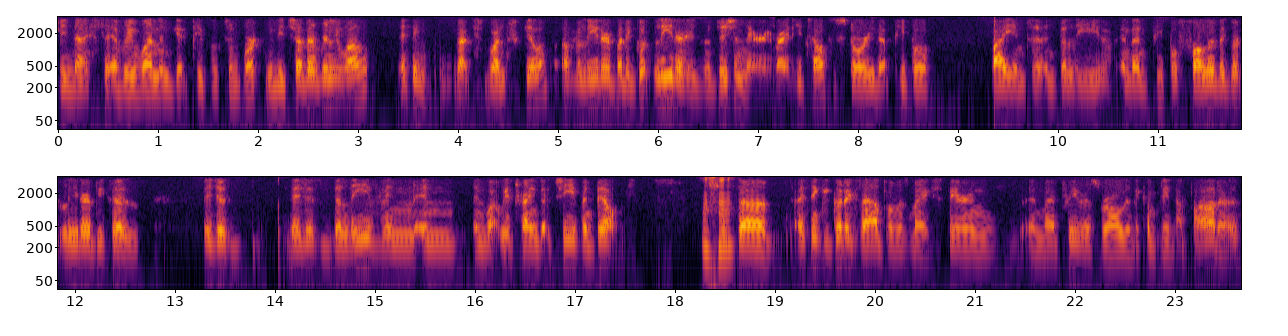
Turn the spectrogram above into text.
be nice to everyone and get people to work with each other really well. I think that's one skill of a leader, but a good leader is a visionary, right? He tells a story that people buy into and believe, and then people follow the good leader because they just they just believe in in in what we're trying to achieve and build. Mm-hmm. So I think a good example was my experience in my previous role in the company that bought us,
